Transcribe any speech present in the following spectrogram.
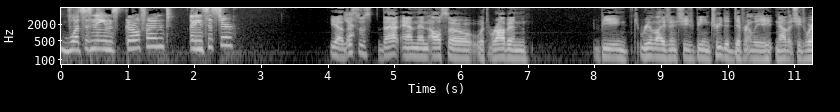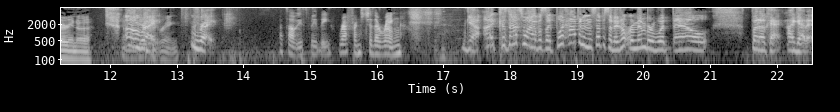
what's his name's girlfriend? I mean sister. Yeah, this was that, and then also with Robin being realizing she's being treated differently now that she's wearing a Oh, right. ring. Right. That's obviously the reference to the ring. Yeah, because that's why I was like, "What happened in this episode?" I don't remember what the hell, but okay, I get it.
